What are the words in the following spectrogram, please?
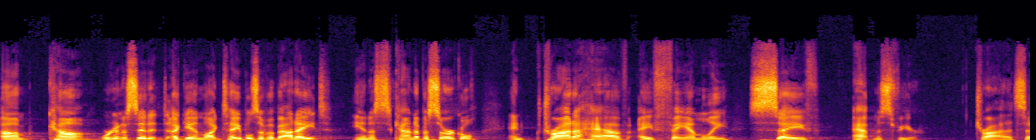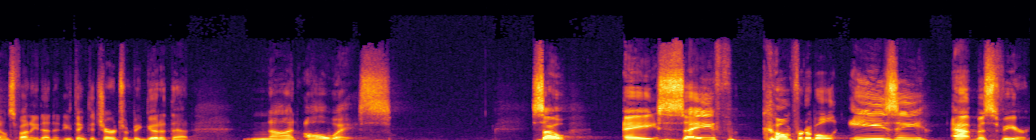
Um, come. We're going to sit at, again, like tables of about eight in a kind of a circle and try to have a family safe atmosphere. Try. That sounds funny, doesn't it? You think the church would be good at that? Not always. So, a safe, comfortable, easy atmosphere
